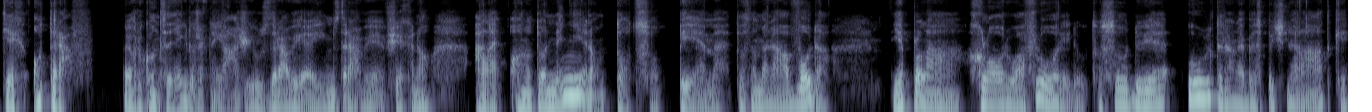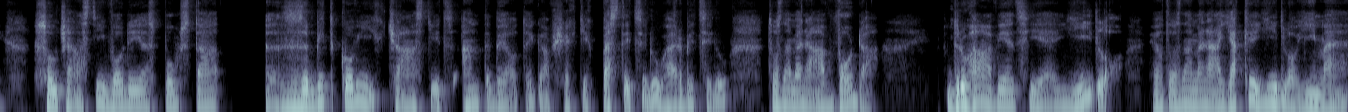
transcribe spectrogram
těch otrav, jo, dokonce někdo řekne, já žiju zdravě, jím zdravě, všechno, ale ono to není jenom to, co pijeme. To znamená voda je plná chloru a fluoridu. To jsou dvě ultranebezpečné látky. Součástí vody je spousta zbytkových částic antibiotik a všech těch pesticidů, herbicidů, to znamená voda. Druhá věc je jídlo. Jo, to znamená, jaké jídlo jíme,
